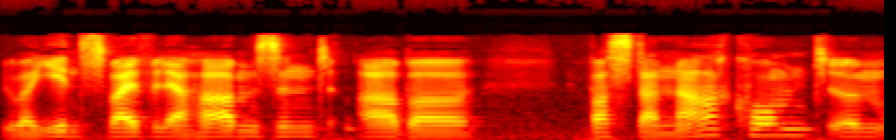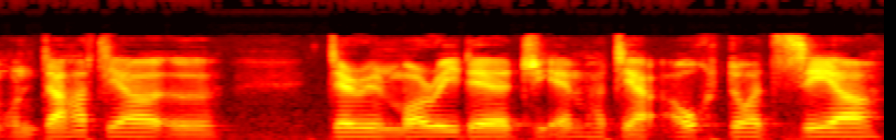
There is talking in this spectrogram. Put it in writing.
über jeden Zweifel erhaben sind, aber was danach kommt ähm, und da hat ja äh, Daryl Morey, der GM, hat ja auch dort sehr,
